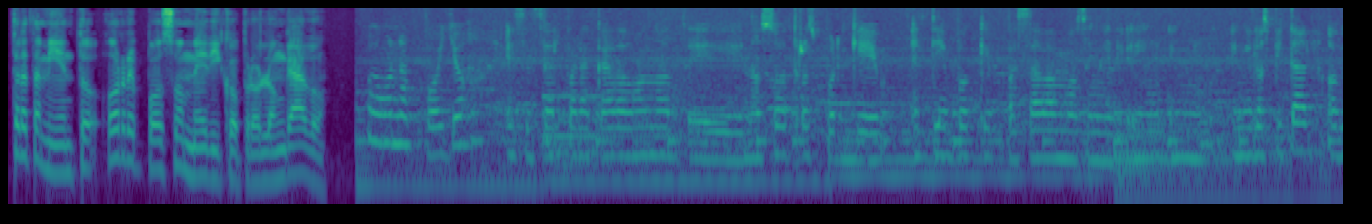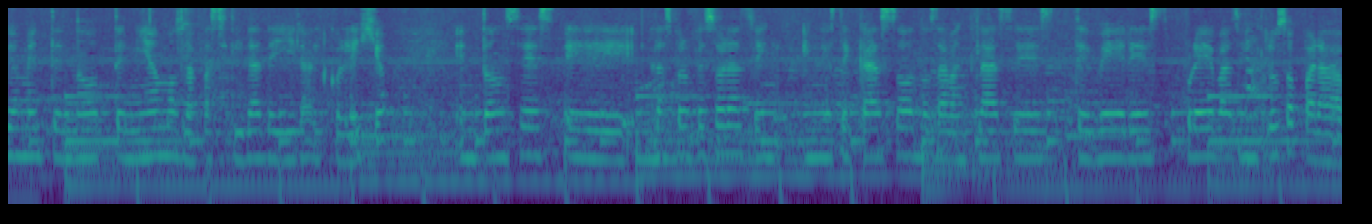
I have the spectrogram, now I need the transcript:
tratamiento o reposo médico prolongado. Fue un apoyo esencial para cada uno de nosotros porque el tiempo que pasábamos en el, en, el hospital obviamente no teníamos la facilidad de ir al colegio, entonces eh, las profesoras en, en este caso nos daban clases, deberes, pruebas, incluso para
